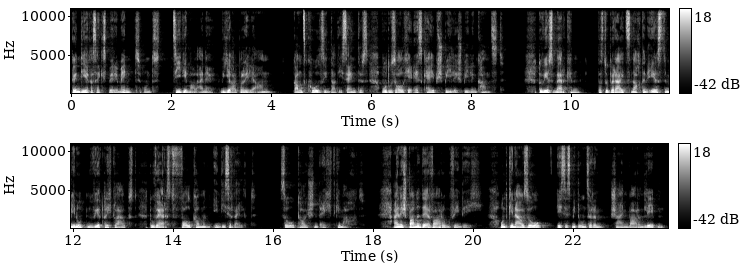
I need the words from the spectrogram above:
Gönn dir das Experiment und zieh dir mal eine VR-Brille an. Ganz cool sind da die Centers, wo du solche Escape-Spiele spielen kannst. Du wirst merken, dass du bereits nach den ersten Minuten wirklich glaubst, du wärst vollkommen in dieser Welt. So täuschend echt gemacht. Eine spannende Erfahrung, finde ich. Und genau so ist es mit unserem scheinbaren Leben.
